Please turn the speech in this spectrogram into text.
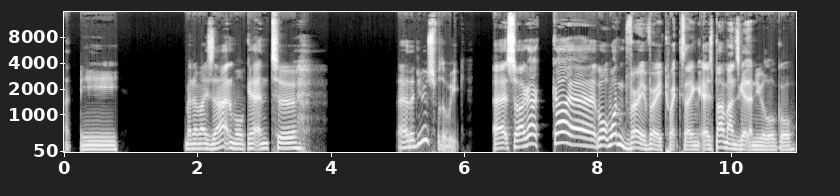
let me minimize that, and we'll get into uh, the news for the week. Uh, so I got got uh, well, one very very quick thing is Batman's getting a new logo.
